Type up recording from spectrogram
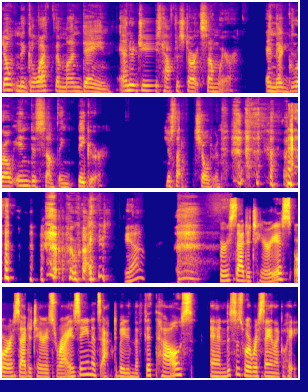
don't neglect the mundane. Energies have to start somewhere and they right. grow into something bigger just like children. Right yeah. For Sagittarius or Sagittarius rising, it's activating the fifth house. And this is where we're saying, like, okay,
